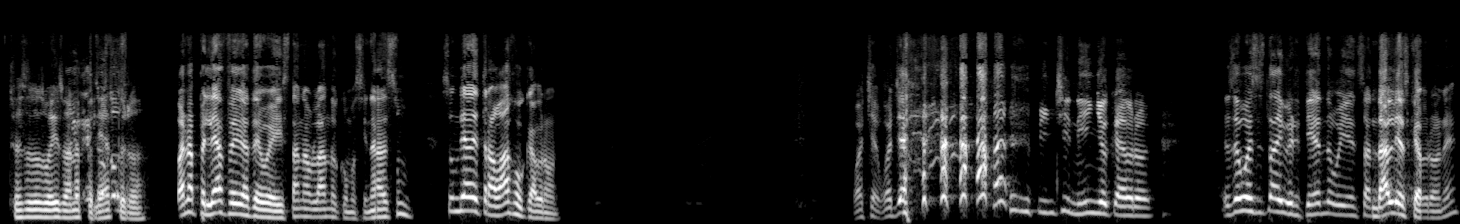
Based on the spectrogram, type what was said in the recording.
Entonces esos dos güeyes van a pelear, pero Van a pelear, fíjate, güey. Están hablando como si nada. Es un, es un día de trabajo, cabrón. Guacha, guacha. Pinche niño, cabrón. Ese güey se está divirtiendo, güey, en sandalias, cabrón, ¿eh?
